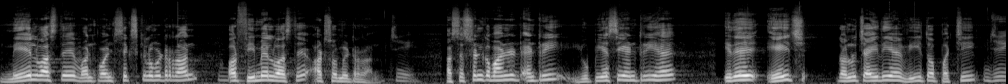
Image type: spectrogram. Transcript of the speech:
ਮੇਲ ਵਾਸਤੇ 1.6 ਕਿਲੋਮੀਟਰ ਰਨ ਔਰ ਫੀਮੇਲ ਵਾਸਤੇ 800 ਮੀਟਰ ਰਨ ਜੀ assistant commandant entry UPSC entry ਹੈ ਇਹਦੇ ਏਜ ਤੁਹਾਨੂੰ ਚਾਹੀਦੀ ਹੈ 20 ਤੋਂ 25 ਜੀ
